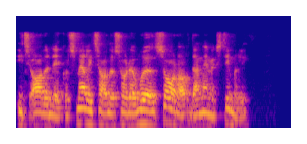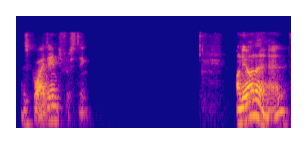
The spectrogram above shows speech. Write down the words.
each other, they could smell each other, so there were sort of dynamic stimuli. It's quite interesting. On the other hand,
